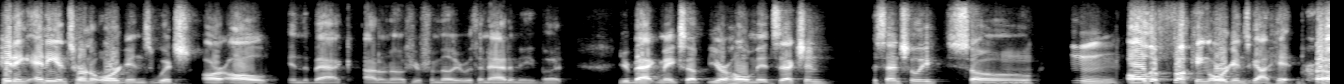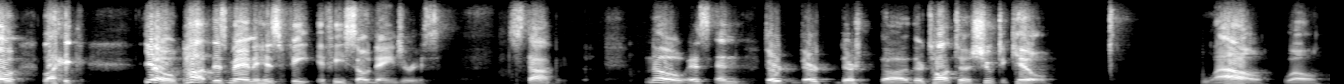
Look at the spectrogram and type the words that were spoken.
hitting any internal organs which are all in the back. I don't know if you're familiar with anatomy, but your back makes up your whole midsection essentially. So mm, all the fucking organs got hit, bro. Like, yo, pop this man in his feet if he's so dangerous. Stop it. No, it's and they're they're they're uh, they're taught to shoot to kill. Wow. Well,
